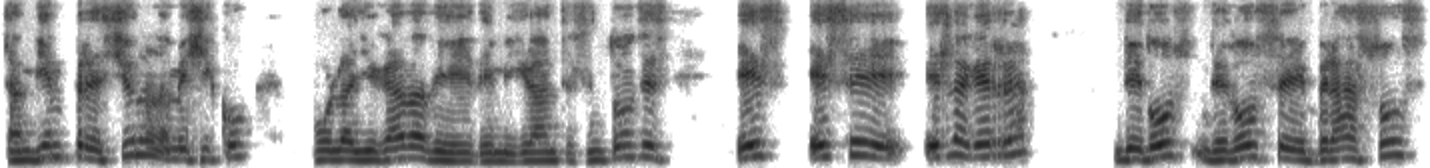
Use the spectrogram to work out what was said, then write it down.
también presionan a México por la llegada de, migrantes. Entonces, es, ese, es la guerra de dos, de dos eh, brazos,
